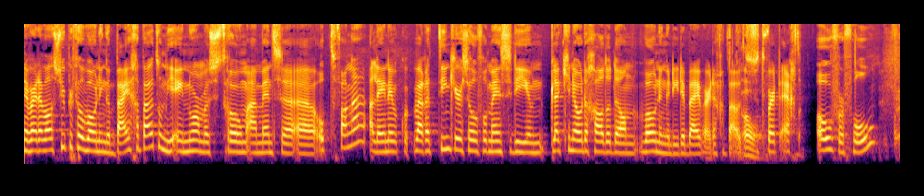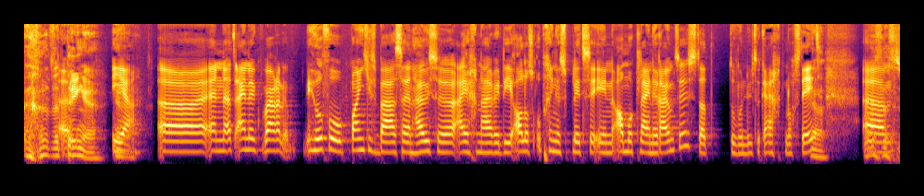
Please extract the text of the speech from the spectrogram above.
er werden wel superveel woningen bijgebouwd om die enorme stroom aan mensen uh, op te vangen. Alleen er waren tien keer zoveel mensen die een plekje nodig hadden dan woningen die erbij werden gebouwd. Oh. Dus het werd echt overvol. Dat we dringen. Uh, ja. ja. Uh, en uiteindelijk waren er heel veel pandjesbazen en huizen-eigenaren die alles op gingen splitsen in allemaal kleine ruimtes. Dat doen we nu natuurlijk eigenlijk nog steeds. Ja. Dat is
